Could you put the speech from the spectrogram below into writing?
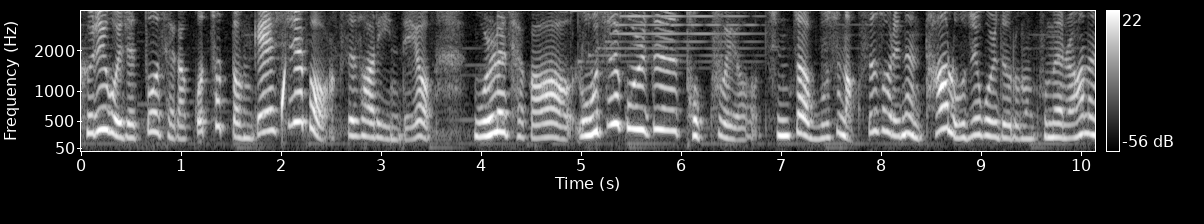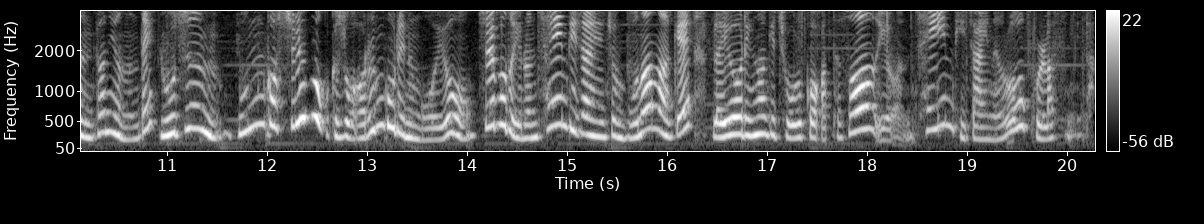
그리고 이제 또 제가 꽂혔던 게 실버 악세사리인데요. 원래 제가 rose gold 덕후예요. 진짜 무슨 액세서리는 다 rose gold로만 구매를 하는 편이었는데 요즘 뭔가 실버가 계속 아른거리는 거예요. 실버도 이런 체인 디자인이 좀 무난하게 layering하기 좋을 것 같아서 이런 체인 디자인으로 골랐습니다.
